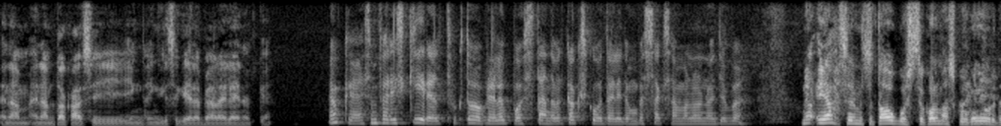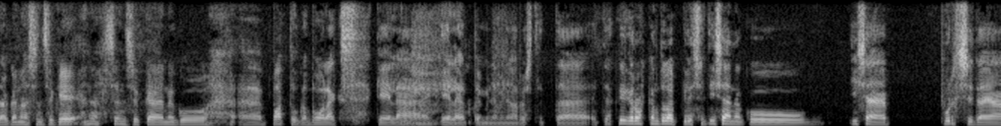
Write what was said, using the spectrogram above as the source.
enam, enam tagasi inglise keele peale ei läinudki okei okay,, see on päris kiirelt oktoobri lõpus, tähendab, et kaks kuud olid umbes Saksamaal olnud juba. nojah, selles mõttes, et august see kolmas kuu ka juurde, aga noh, see on see, noh, see on niisugune nagu äh, patuga pooleks keele, keele õppimine minu arust, et, äh, et jah, kõige rohkem tulebki lihtsalt ise nagu ise purssida ja,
